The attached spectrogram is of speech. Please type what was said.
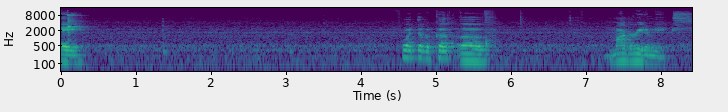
a fourth of a cup of margarita mix.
